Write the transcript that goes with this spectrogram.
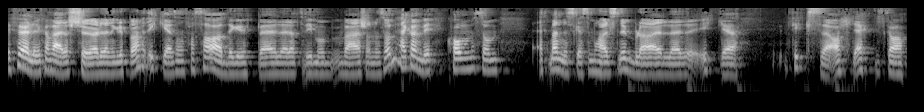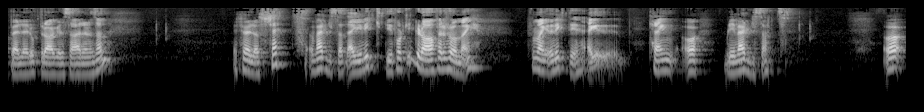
Vi føler vi kan være oss sjøl i denne gruppa. Ikke en sånn fasadegruppe eller at vi må være sånn og sånn. Her kan vi komme som et menneske som har snubla eller ikke fikser alt i ekteskapet eller oppdragelser eller noe sånt. Jeg føler oss sett og verdsatt. Jeg er viktig. Folk er glad for å se meg. For meg er det viktig. Jeg trenger å bli verdsatt. Og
